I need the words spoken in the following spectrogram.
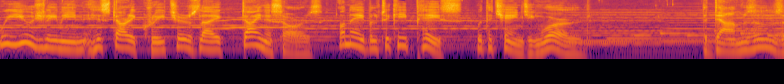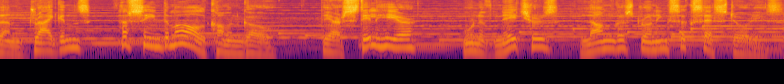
we usually mean historic creatures like dinosaurs, unable to keep pace with the changing world. The damsels and dragons have seen them all come and go. They are still here, one of nature's longest running success stories.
